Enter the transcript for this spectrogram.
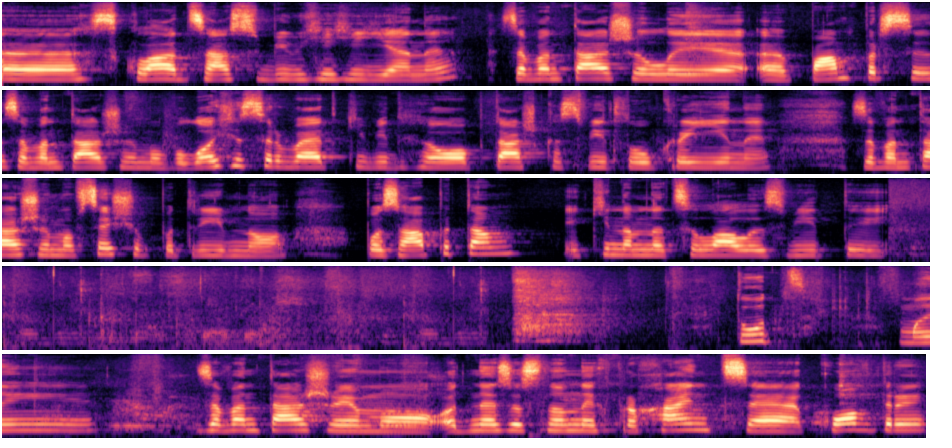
е, склад засобів гігієни. Завантажили е, памперси, завантажуємо вологі серветки від ГО Пташка Світло України. Завантажуємо все, що потрібно по запитам, які нам надсилали звідти. Тут ми завантажуємо одне з основних прохань це ковдри,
